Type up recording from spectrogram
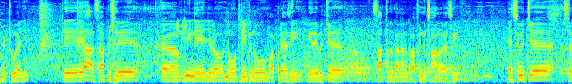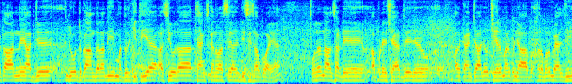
ਮਿੱਠੂ ਹੈ ਜੀ। ਤੇ ਇਹ ਹਾਦਸਾ ਪਿਛਲੇ ਮਹੀਨੇ ਜਿਹੜਾ 9 ਤਰੀਕ ਨੂੰ ਵਾਪਰਿਆ ਸੀ ਜਿਹਦੇ ਵਿੱਚ ਸੱਤ ਦੁਕਾਨਾਂ ਨੂੰ ਕਾਫੀ ਨੁਕਸਾਨ ਹੋਇਆ ਸੀ। ਇਸ ਵਿੱਚ ਸਰਕਾਰ ਨੇ ਅੱਜ ਜੋ ਦੁਕਾਨਦਾਰਾਂ ਦੀ ਮਦਦ ਕੀਤੀ ਹੈ ਅਸੀਂ ਉਹਦਾ ਥੈਂਕਸ ਕਰਨ ਵਾਸਤੇ ਅੱਜ ਡੀਸੀ ਸਾਹਿਬ ਕੋ ਆਏ ਹਾਂ। ਉਹਨਾਂ ਨਾਲ ਸਾਡੇ ਆਪਣੇ ਸ਼ਹਿਰ ਦੇ ਜੋ ਹਲਕਾ ਇੰਚਾਰਜ ਉਹ ਚੇਅਰਮੈਨ ਪੰਜਾਬ ਰਮਨ ਬੈਲ ਜੀ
